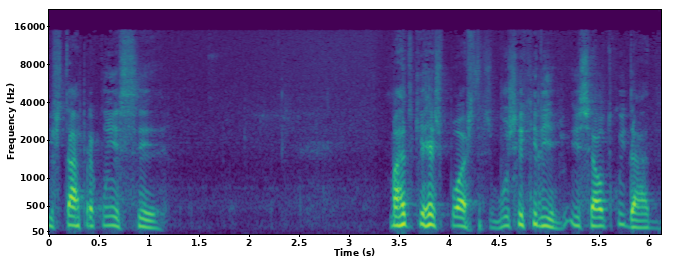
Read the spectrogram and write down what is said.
estar para conhecer, mais do que respostas, busca equilíbrio. Isso é autocuidado.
